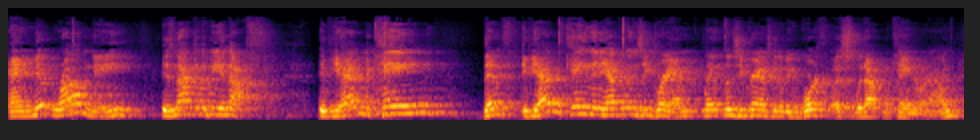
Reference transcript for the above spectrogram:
And Mitt Romney is not going to be enough. If you had McCain then, if you have McCain, then you have Lindsey Graham. Lindsey Graham's going to be worthless without McCain around.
